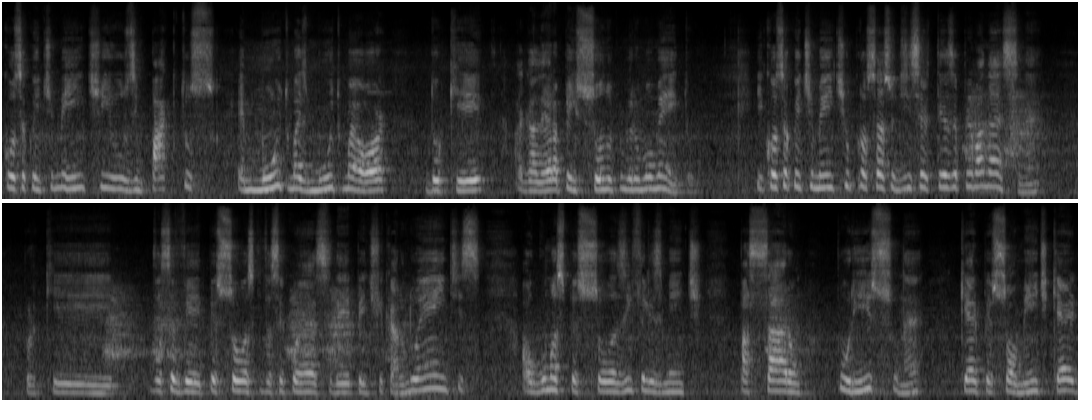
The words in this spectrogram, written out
consequentemente, os impactos é muito, mas muito maior do que a galera pensou no primeiro momento. E, consequentemente, o processo de incerteza permanece, né? Porque você vê pessoas que você conhece de repente ficaram doentes, algumas pessoas infelizmente passaram por isso, né? Quer pessoalmente, quer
